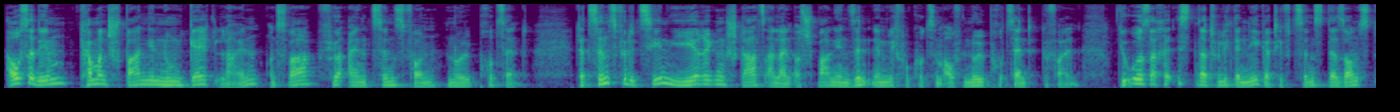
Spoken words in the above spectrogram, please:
Außerdem kann man Spanien nun Geld leihen, und zwar für einen Zins von 0%. Der Zins für die zehnjährigen Staatsanleihen aus Spanien sind nämlich vor kurzem auf 0% gefallen. Die Ursache ist natürlich der Negativzins, der sonst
